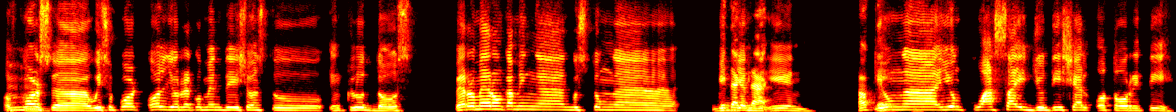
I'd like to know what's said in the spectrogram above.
Of Mhm. course, uh, we support all your recommendations to include those. Pero meron kaming ah, gustong ah, bigyan Idagdag. diin. Okay. Yung ah, yung quasi judicial authority.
